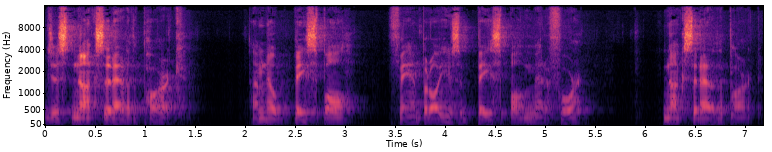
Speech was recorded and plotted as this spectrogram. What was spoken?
just knocks it out of the park. I'm no baseball fan, but I'll use a baseball metaphor. Knocks it out of the park.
